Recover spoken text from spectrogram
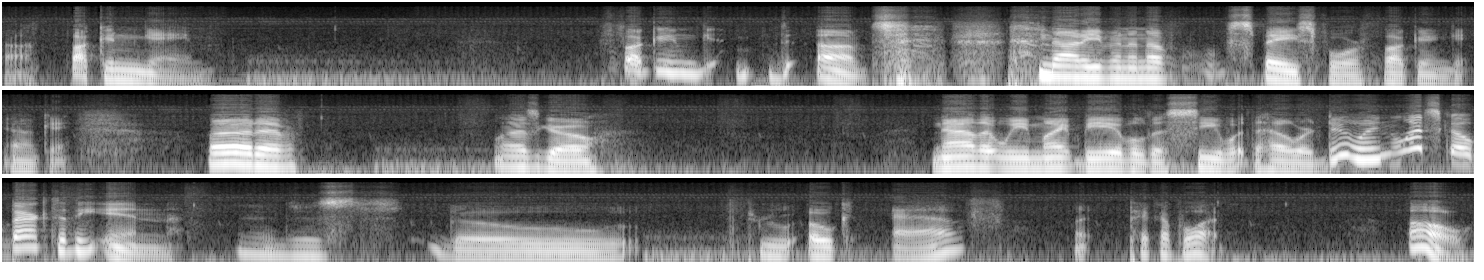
A fucking game. fucking... Oh, not even enough space for fucking... ga- Okay. Whatever. Let's go. Now that we might be able to see what the hell we're doing, let's go back to the inn. Just go through Oak Ave. Pick up what? Oh,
